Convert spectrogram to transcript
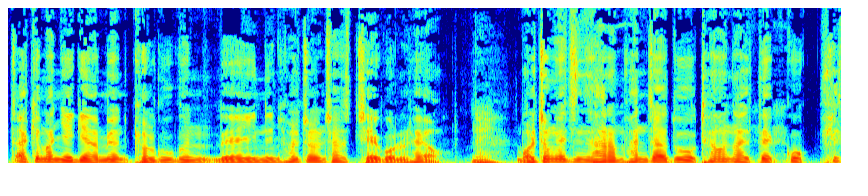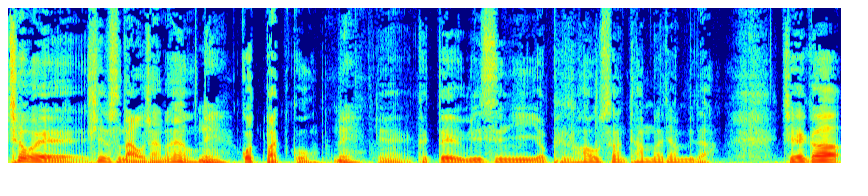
짧게만 얘기하면 결국은 뇌에 있는 혈전을 찾아서 제거를 해요. 네. 멀쩡해진 사람 환자도 퇴원할 때 꼭 휠체어에 실려서 나오잖아요. 네. 꽃 받고. 네. 예, 그때 윌슨이 옆에서 하우스한테 한마디 합니다. 제가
